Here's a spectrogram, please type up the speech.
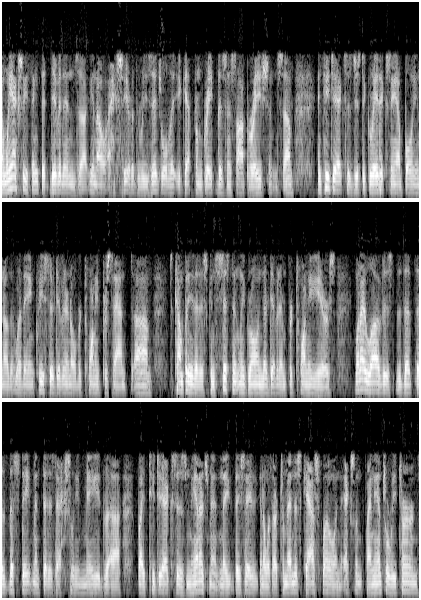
and we actually think that dividends, uh, you know, actually are the residual that you get from great business operations. Um, and TJX is just a great example, you know, that where they increased their dividend over 20%. Um, company that has consistently grown their dividend for 20 years. What I love is the the, the statement that is actually made uh, by TJX's management, and they they say, you know, with our tremendous cash flow and excellent financial returns,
